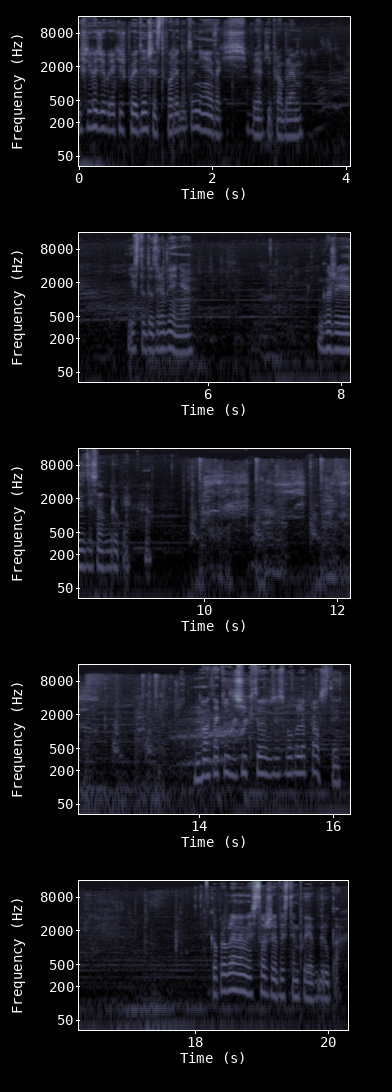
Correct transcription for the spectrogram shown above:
jeśli chodzi o jakieś pojedyncze stwory, no to nie jest jakiś wielki problem. Jest to do zrobienia. Gorzej jest, gdy są w grupie. Ha. No a taki dzik to jest w ogóle prosty. Tylko problemem jest to, że występuje w grupach.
